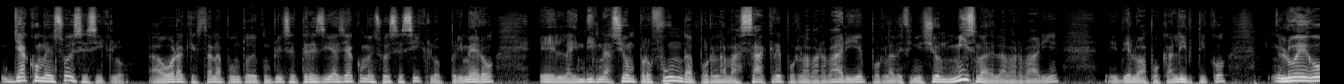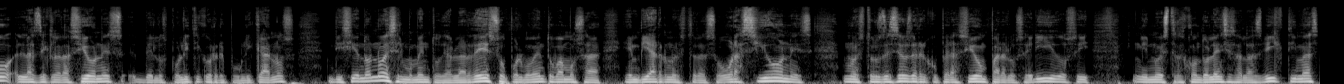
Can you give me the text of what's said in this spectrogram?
ya comenzó ese ciclo. Ahora que están a punto de cumplirse tres días, ya comenzó ese ciclo. Primero, eh, la indignación profunda por la masacre, por la barbarie, por la definición misma de la barbarie, y de lo apocalíptico. Luego, las declaraciones de los políticos republicanos diciendo no es el momento de hablar de eso, por el momento vamos a enviar nuestras oraciones, nuestros deseos de recuperación para los heridos y nuestras condolencias a las víctimas.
